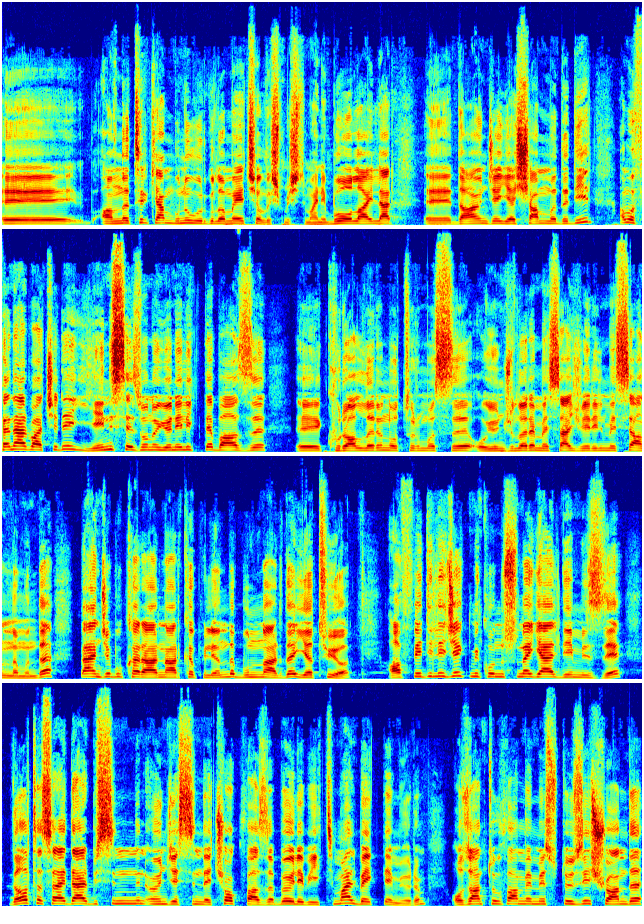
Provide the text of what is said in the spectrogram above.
e, anlatırken bunu vurgulamaya çalışmıştım. Hani bu olaylar e, daha önce yaşanmadı değil ama Fenerbahçe'de yeni sezona yönelik de bazı e, kuralların oturması, oyunculara mesaj verilmesi anlamında bence bu kararın arka planında bunlar da yatıyor. Affedilecek mi konusuna geldiğimizde Galatasaray derbisinin öncesinde çok fazla böyle bir ihtimal beklemiyorum. Ozan Tufan ve Mesut Özil şu anda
